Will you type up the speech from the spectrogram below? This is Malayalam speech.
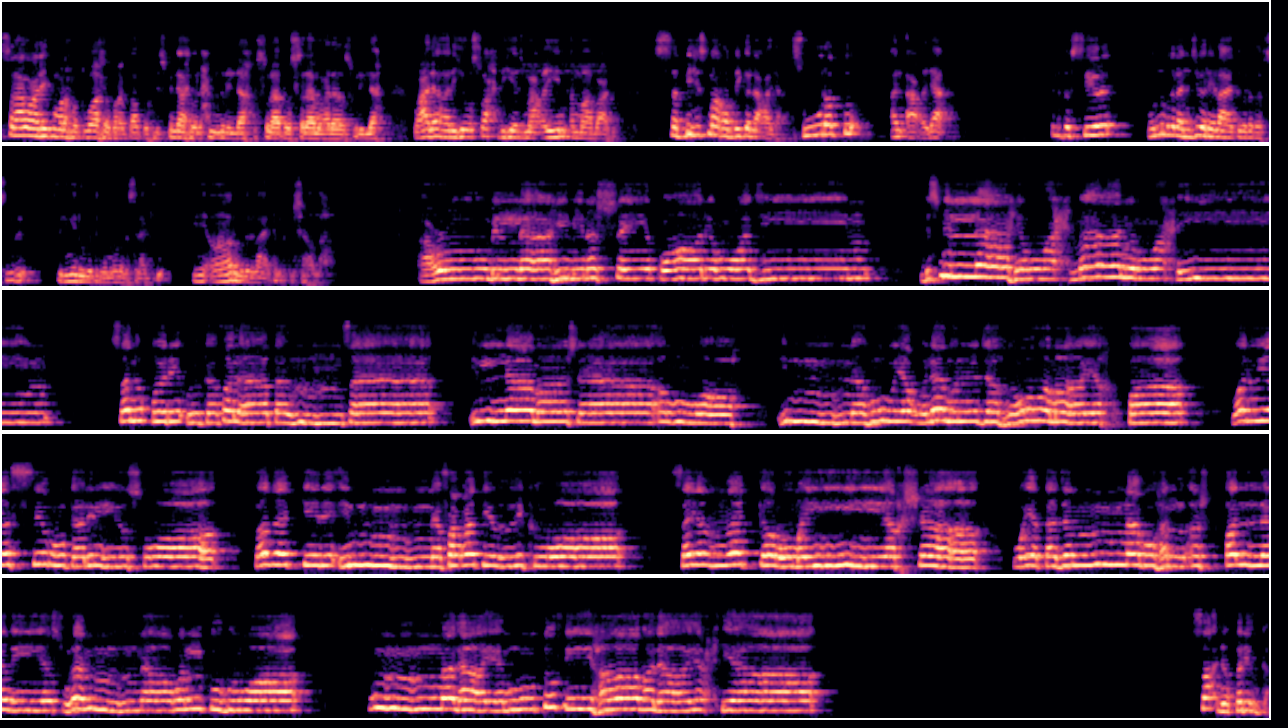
السلام عليكم ورحمة الله وبركاته بسم الله والحمد لله والصلاة والسلام على رسول الله وعلى آله وصحبه أجمعين أما بعد سبح اسم ربك الأعلى سورة الأعلى ഇതിൻ്റെ തഫ്സീർ ഒന്ന് മുതൽ അഞ്ച് വരെയുള്ള ആയത്തുകളുടെ തഫ്സീർ ചുരുങ്ങിയ രൂപത്തിൽ നമ്മൾ മനസ്സിലാക്കി ഇനി ആറ് മുതലുള്ള ആയത്തുകൾ ഇൻഷാല്ല أعوذ بالله من الشيطان الرجيم بسم الله الرحمن الرحيم. سنقرئك فلا تنسى إلا ما شاء الله. إنه يعلم الجهر وما يخفى. ونيسرك لليسرى. فذكر إن نفعت الذكرى. سيذكر من يخشى ويتجنبها الأشقى الذي يصلى النار الكبرى ثم لا يموت فيها ولا يحيا സ നൊക്കരിക്ക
